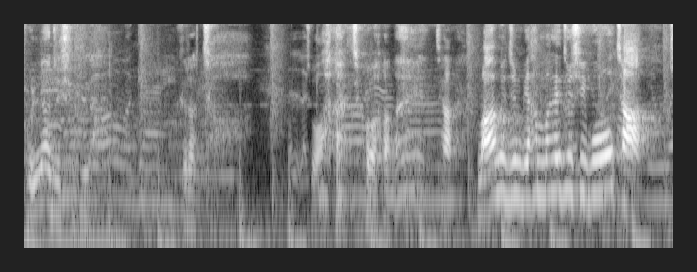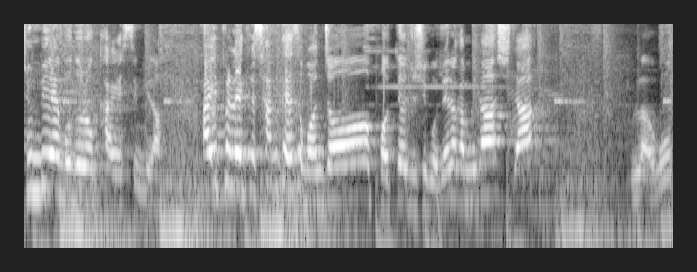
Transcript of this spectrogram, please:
돌려주시고요. 그렇죠. 좋아, 좋아. 자, 마음의 준비 한번 해주시고 자, 준비해 보도록 하겠습니다. 하이플랭크 상태에서 먼저 버텨주시고 내려갑니다. 시작. 올라오고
